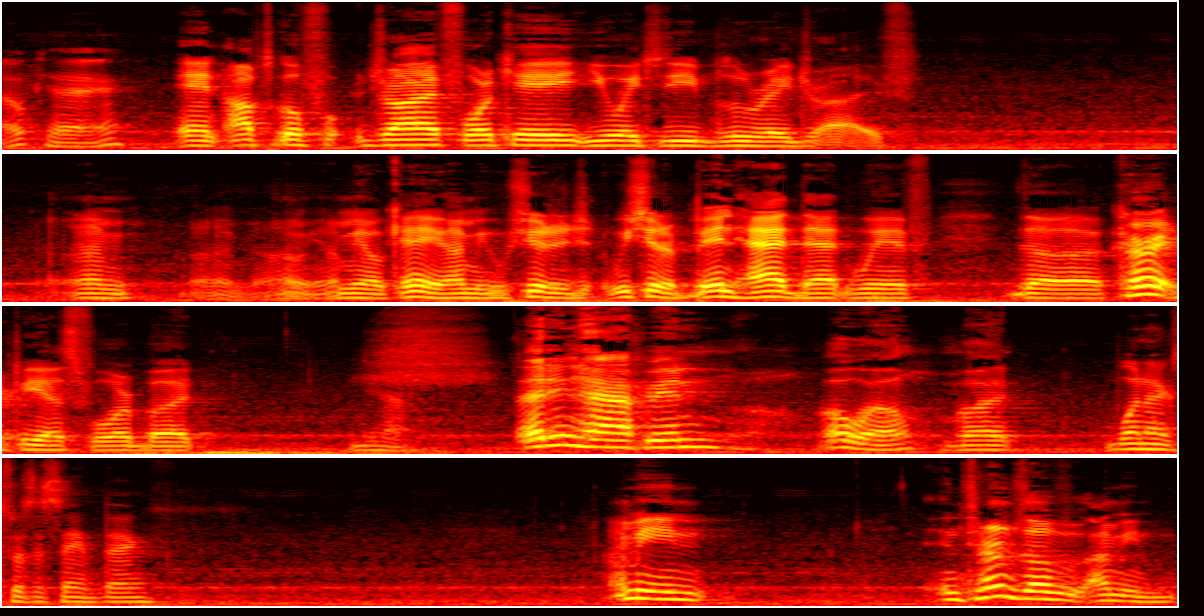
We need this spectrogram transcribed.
Okay. and optical f- drive, 4K UHD Blu-ray drive. Um, I mean, I mean, okay. I mean, we should have we should have been had that with the current PS4, but Yeah. that didn't happen. Oh well, but One X was the same thing. I mean, in terms of, I mean,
